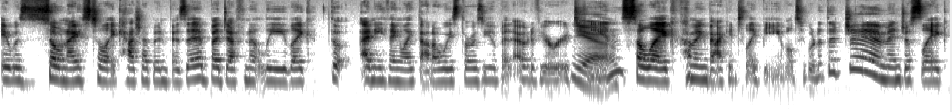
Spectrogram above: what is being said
it was so nice to like catch up and visit but definitely like the anything like that always throws you a bit out of your routine Yeah. so like coming back into like being able to go to the gym and just like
